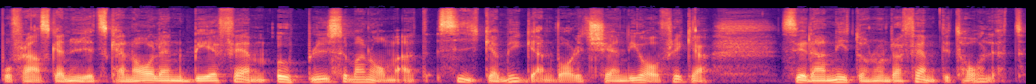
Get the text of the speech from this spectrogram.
På franska nyhetskanalen BFM upplyser man om att Zika-myggan varit känd i Afrika sedan 1950-talet.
